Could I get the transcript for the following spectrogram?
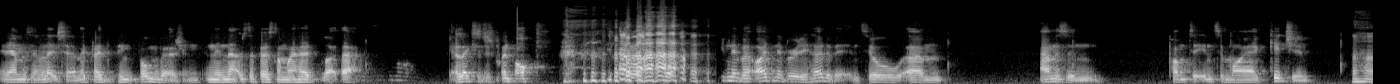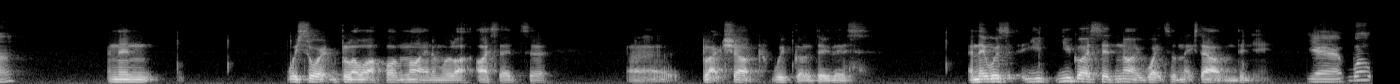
in Amazon Alexa, and they played the Pinkfong version. And then that was the first time I heard like that. Alexa just went off. I'd never, I'd never really heard of it until um, Amazon pumped it into my kitchen, uh huh. and then we saw it blow up online, and we are like, I said to uh, Black Shuck, we've got to do this. And there was you, you guys said no, wait till the next album, didn't you? Yeah, well,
